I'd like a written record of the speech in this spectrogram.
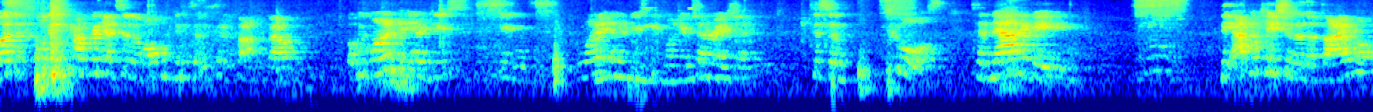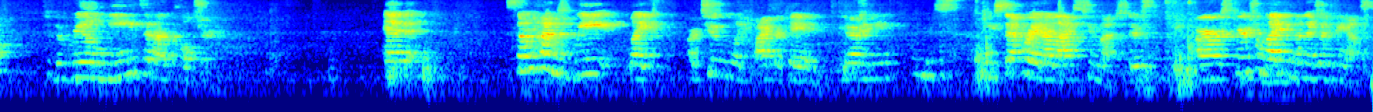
wasn't fully comprehensive of all the things that we could have talked about, but we wanted to introduce students, we wanted to introduce people in your generation to some tools to navigating the application of the Bible to the real needs in our culture. And sometimes we like are too like bifurcated. You know what I mean? We separate our lives too much. There's our spiritual life, and then there's everything else.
